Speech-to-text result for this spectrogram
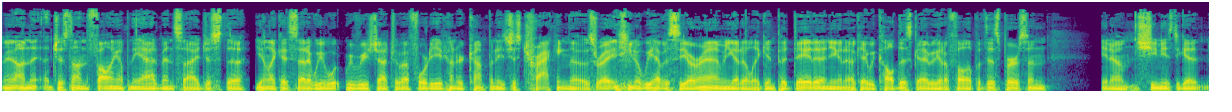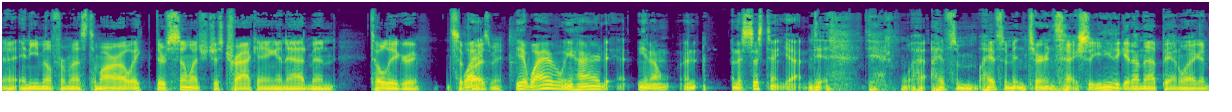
and on the, just on following up on the admin side, just the you know, like I said, we we reached out to about forty eight hundred companies, just tracking those. Right, you know, we have a CRM. You got to like input data, and you got to okay, we called this guy, we got to follow up with this person. You know, she needs to get uh, an email from us tomorrow. Like, there's so much just tracking and admin. Totally agree. Surprised why, me. Yeah, why haven't we hired you know an an assistant yet? Dude, I have some I have some interns actually. You need to get on that bandwagon.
